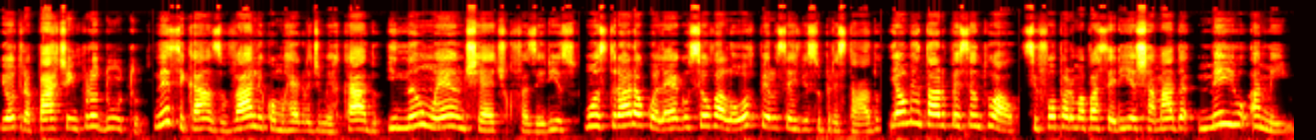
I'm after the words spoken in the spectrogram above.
e outra parte em produto. Nesse caso, vale como regra de mercado, e não é antiético fazer isso, mostrar ao colega o seu valor pelo serviço prestado e aumentar o percentual, se for para uma parceria chamada meio a meio.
